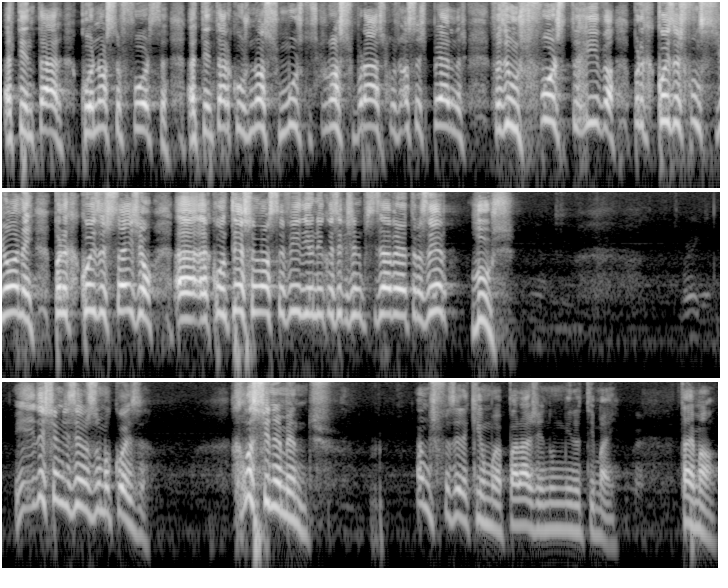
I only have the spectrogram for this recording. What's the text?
a tentar com a nossa força, a tentar com os nossos músculos, com os nossos braços, com as nossas pernas, fazer um esforço terrível para que coisas funcionem, para que coisas sejam, uh, aconteçam na nossa vida. E a única coisa que a gente precisava era trazer luz. E deixem-me dizer-vos uma coisa: relacionamentos. Vamos fazer aqui uma paragem de um minuto e meio. Time out.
